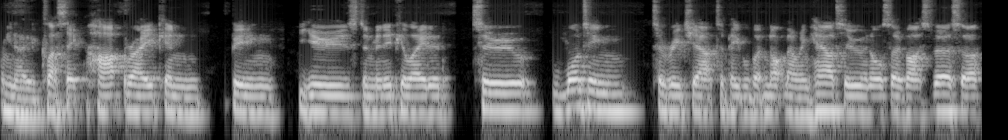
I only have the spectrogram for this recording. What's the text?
you know, classic heartbreak and being used and manipulated to wanting to reach out to people but not knowing how to, and also vice versa.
